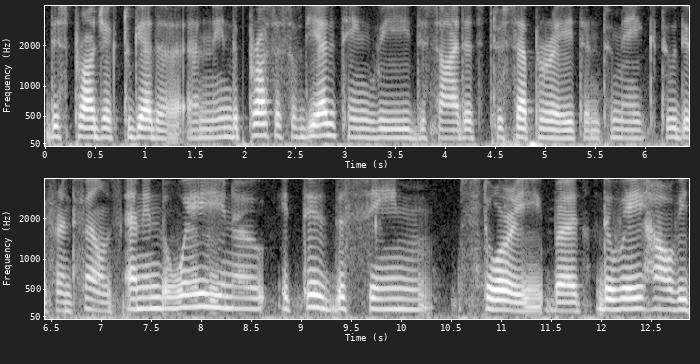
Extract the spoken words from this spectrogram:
this project together, and in the process of the editing, we decided to separate and to make two different films. And in the way, you know, it is the same story, but the way how we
